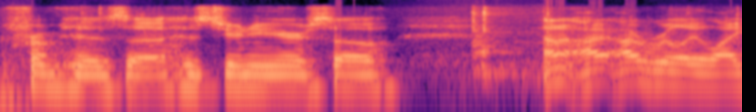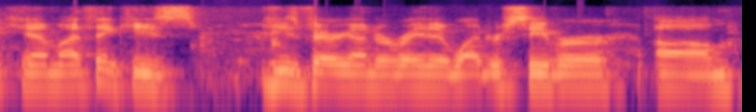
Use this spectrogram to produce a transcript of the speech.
from his uh, his junior year. So I, I, really like him. I think he's he's very underrated wide receiver. Um,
